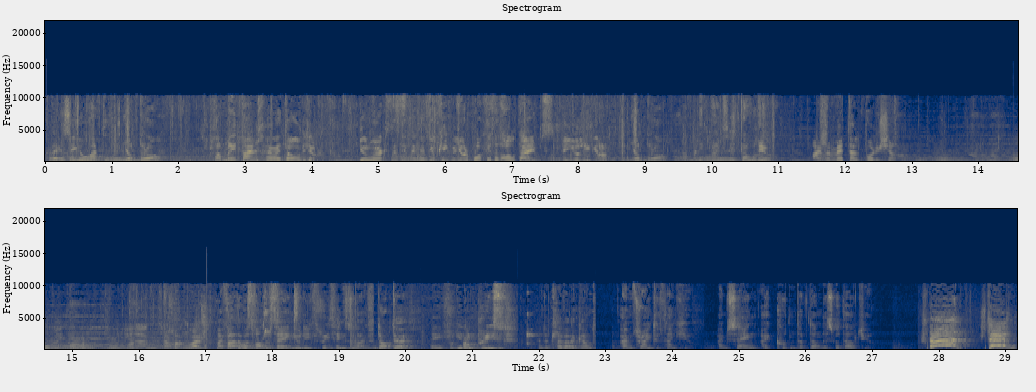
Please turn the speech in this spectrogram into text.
Crazy, you left it in your drawer. How many times have I told you? Your work certificate you keep in your pocket at all times. And you leave your in your drawer. How many times have I told you? I'm a metal polisher. My father was fond of saying you need three things in life. A doctor, a forgiving priest, and a clever accountant. I'm trying to thank you. I'm saying I couldn't have done this without you. Stern! Stern!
